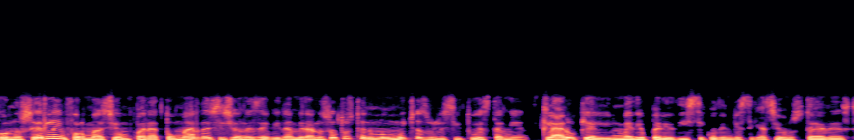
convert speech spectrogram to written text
conocer la información para tomar decisiones de vida. Mira, nosotros tenemos muchas solicitudes también. Claro que el medio periodístico de investigación, ustedes,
